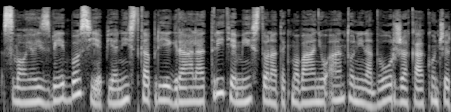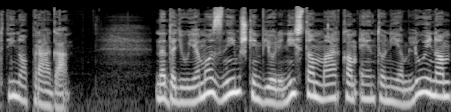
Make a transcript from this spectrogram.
Svojo izvedbo si je pianistka priigrala tretje mesto na tekmovanju Antonina Dvoržaka Končertino Praga. Nadaljujemo z nemškim violinistom Markom Antonijem Luinom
